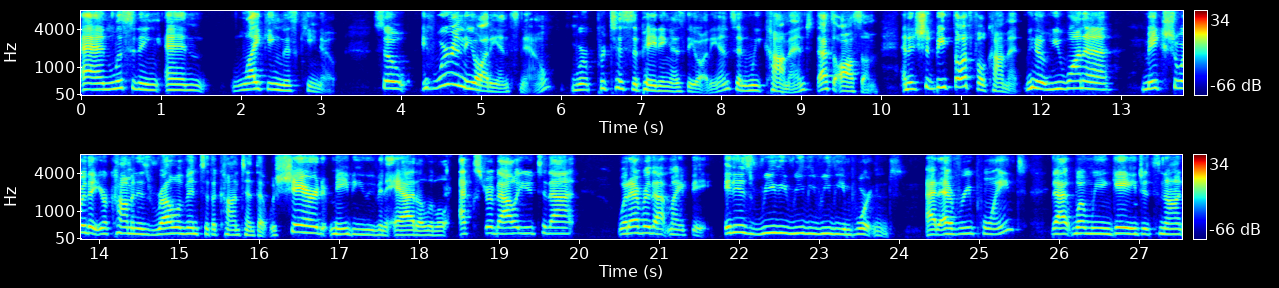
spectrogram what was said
and listening and liking this keynote. So if we're in the audience now we're participating as the audience and we comment. That's awesome. And it should be thoughtful comment. You know you want to make sure that your comment is relevant to the content that was shared. Maybe you even add a little extra value to that whatever that might be. It is really really really important at every point that when we engage it's not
